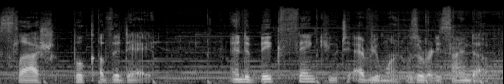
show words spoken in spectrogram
slash book of the day. And a big thank you to everyone who's already signed up.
